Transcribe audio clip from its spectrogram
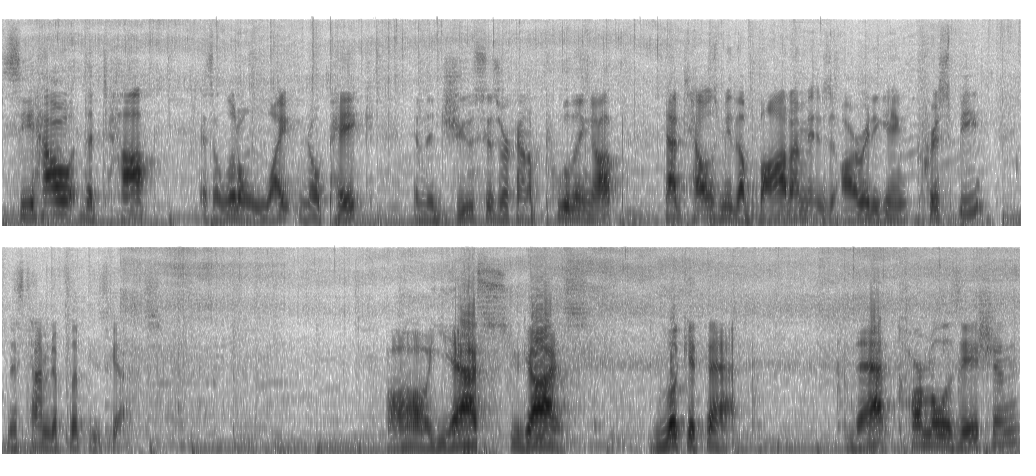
See how the top is a little white and opaque and the juices are kind of pooling up? That tells me the bottom is already getting crispy and it's time to flip these guys. Oh yes, you guys, look at that. That caramelization,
